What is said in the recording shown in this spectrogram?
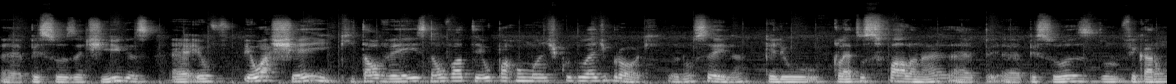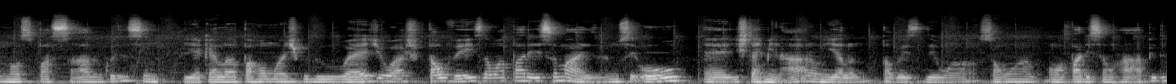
é, pessoas antigas. É, eu, eu achei que talvez não vá ter o par romântico do Ed Brock. Eu não sei, né? Porque ele, o Cletus fala, né? É, é, pessoas do, ficaram no nosso passado, uma coisa assim. E aquela par romântico do Ed, eu acho que talvez não apareça mais. Né? Não sei. Ou é, eles terminaram e ela talvez deu uma, só uma, uma aparição rápida.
